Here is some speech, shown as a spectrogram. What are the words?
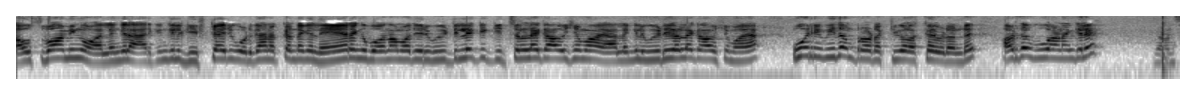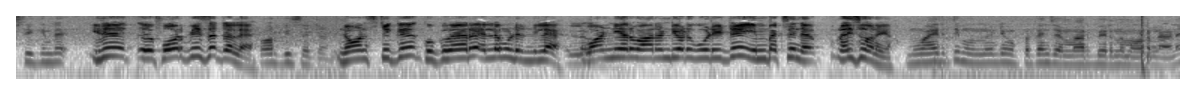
ഹൗസ് വാമിങ്ങോ അല്ലെങ്കിൽ ആർക്കെങ്കിലും ഗിഫ്റ്റ് ആയിട്ട് കൊടുക്കാനൊക്കെ ഉണ്ടെങ്കിൽ നേരെ ഇങ്ങ് പോന്നാൽ മതി. ഒരു വീട്ടിലേക്ക് കിച്ചണിലേക്ക് ആവശ്യമായ അല്ലെങ്കിൽ വീടുകളിലേക്ക് ആവശ്യമായ ഒരുവിധം പ്രൊഡക്റ്റുകളൊക്കെ ഇവിടെ ഉണ്ട് അടുത്ത പോവുകയാണെങ്കിൽ നോൺ സ്റ്റിക്കിന്റെ ഇത് ഫോർ പീസ് സെറ്റ് അല്ലേ? ഫോർ പീസ് സെറ്റ് ആണ്. നോൺ സ്റ്റിക്ക് കുക്ക് വെയർ എല്ലാം കൂടി ഉണ്ടല്ലേ വൺ ഇയർ വാറണ്ടിയോട് കൂടിയിട്ട് ഇമ്പെക്സിന്റെ പ്രൈസ് പറയാം. മൂവായിരത്തി മുന്നൂറ്റി മുപ്പത്തഞ്ച് എം ആർ പി വരുന്ന മോഡലാണ്.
